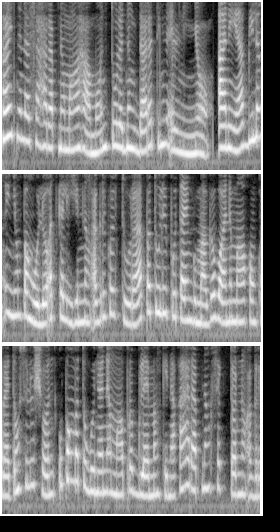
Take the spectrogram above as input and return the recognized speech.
kahit na nasa harap ng mga hamon tulad ng darating na El Nino. Aniya, bilang inyong Pangulo at kalihim ng agrikultura, patuloy po tayong gumagawa ng mga konkretong solusyon upang matugunan ang mga problemang kinakaharap ng sektor ng agrikultura.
